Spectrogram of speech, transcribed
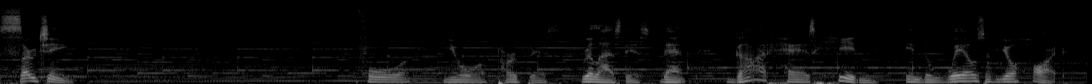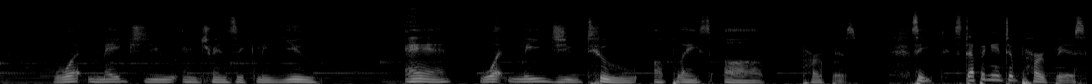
searching for your purpose. Realize this that God has hidden in the wells of your heart what makes you intrinsically you and what leads you to a place of purpose. See, stepping into purpose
